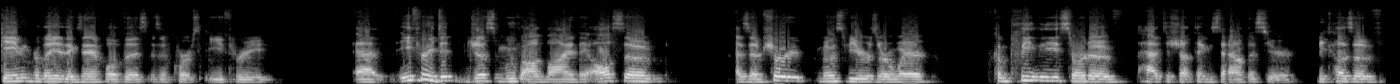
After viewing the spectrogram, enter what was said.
gaming related example of this is of course E3. Uh, E3 didn't just move online; they also, as I'm sure most viewers are aware, completely sort of had to shut things down this year because of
